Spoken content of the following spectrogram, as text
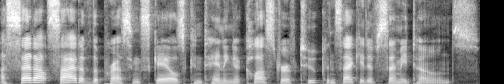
a set outside of the pressing scales containing a cluster of two consecutive semitones.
